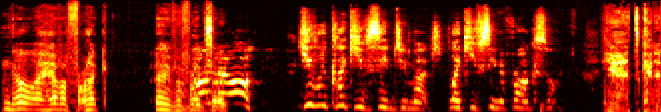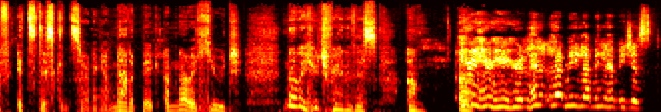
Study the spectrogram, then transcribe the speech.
no, I have a frog. I have a frog oh no! You look like you've seen too much. Like you've seen a frog sword. Yeah, it's kind of it's disconcerting. I'm not a big, I'm not a huge, not a huge fan of this. Um, Here, here, here, here. Let, let me, let me, let me just.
